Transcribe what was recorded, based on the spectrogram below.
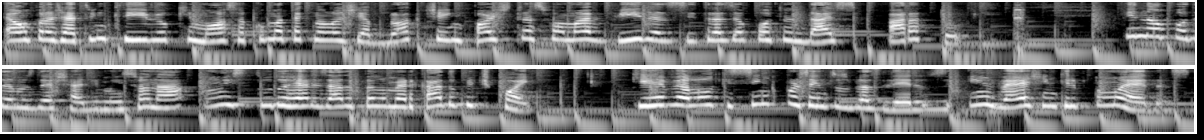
É um projeto incrível que mostra como a tecnologia blockchain pode transformar vidas e trazer oportunidades para todos. E não podemos deixar de mencionar um estudo realizado pelo mercado Bitcoin, que revelou que 5% dos brasileiros investem em criptomoedas.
